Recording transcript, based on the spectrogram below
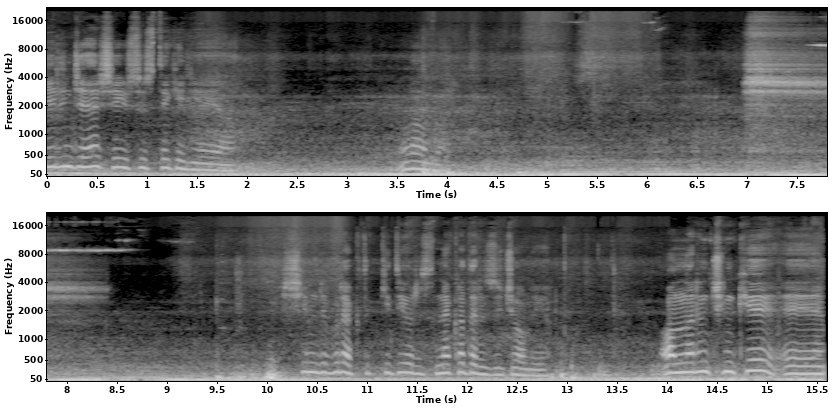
Gelince her şey üst üste geliyor ya. Vallahi. Şimdi bıraktık gidiyoruz. Ne kadar üzücü oluyor. Onların çünkü e,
